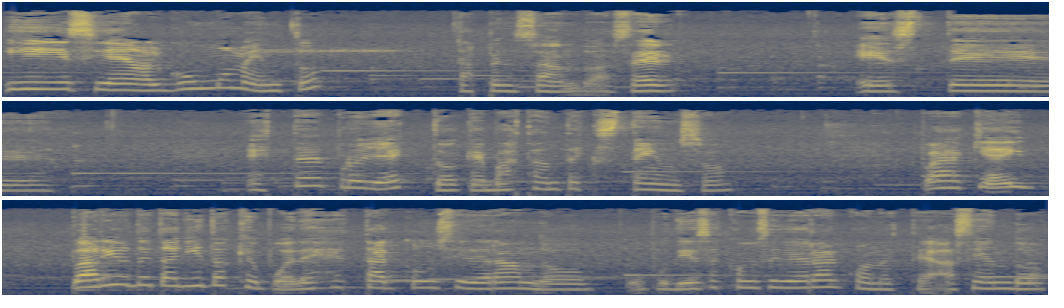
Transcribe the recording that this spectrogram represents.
Y si en algún momento estás pensando hacer este este proyecto, que es bastante extenso, pues aquí hay varios detallitos que puedes estar considerando o pudieses considerar cuando estés haciendo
